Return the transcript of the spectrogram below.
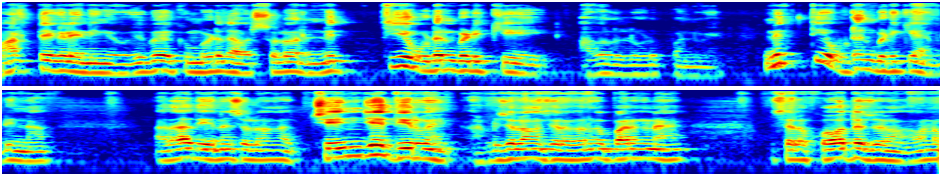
வார்த்தைகளை நீங்கள் உபயோகிக்கும் பொழுது அவர் சொல்வார் நித்திய உடன்படிக்கையை அவர்களோடு பண்ணுவேன். நித்திய உடன்படிக்கை அப்படின்னா அதாவது என்ன சொல்லுவாங்க? செஞ்சே தீர்வேன். அப்படி சொல்லுவாங்க சில பேருங்க. பாருங்கண்ணே சில கோபத்தை சொல்லுவாங்க. அவனை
